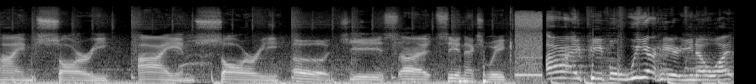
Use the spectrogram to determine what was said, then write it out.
I'm sorry. I am sorry. Oh, jeez. All right, see you next week. All right, people, we are here. You know what?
